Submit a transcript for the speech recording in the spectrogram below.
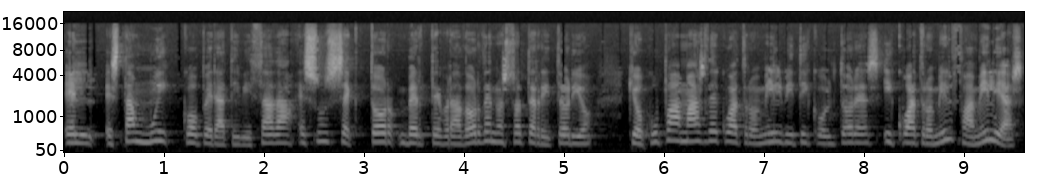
está muy cooperativizada, es un sector vertebrador de nuestro territorio que ocupa a más de 4.000 viticultores y 4.000 familias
